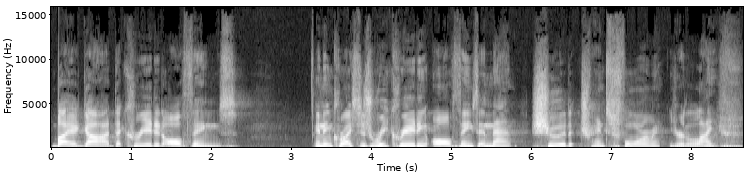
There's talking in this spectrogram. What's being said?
by a God that created all things and in Christ is recreating all things, and that should transform your life.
